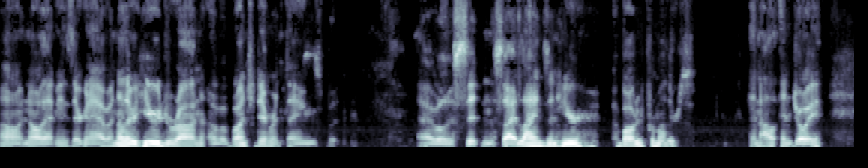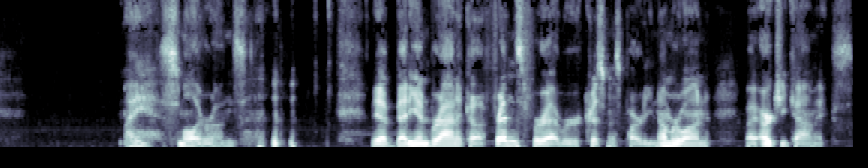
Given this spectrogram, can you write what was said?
Oh no, that means they're going to have another huge run of a bunch of different things, but I will just sit in the sidelines and hear about it from others. And I'll enjoy my smaller runs. we have Betty and Veronica, Friends Forever Christmas Party, number one by Archie Comics.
